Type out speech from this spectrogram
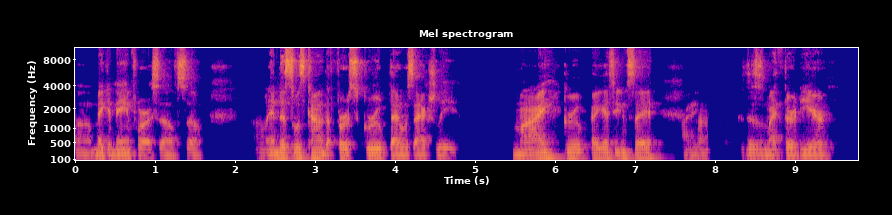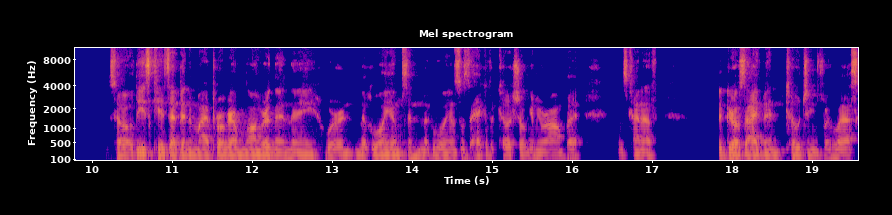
uh, make a name for ourselves. So, um, and this was kind of the first group that was actually my group, I guess you can say. Right. Uh, this is my third year. So these kids have been in my program longer than they were in McWilliams, and McWilliams was a heck of a coach. Don't get me wrong, but it was kind of the girls I've been coaching for the last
